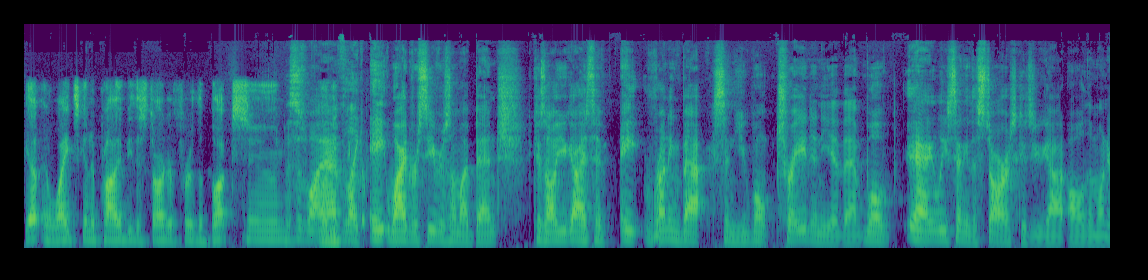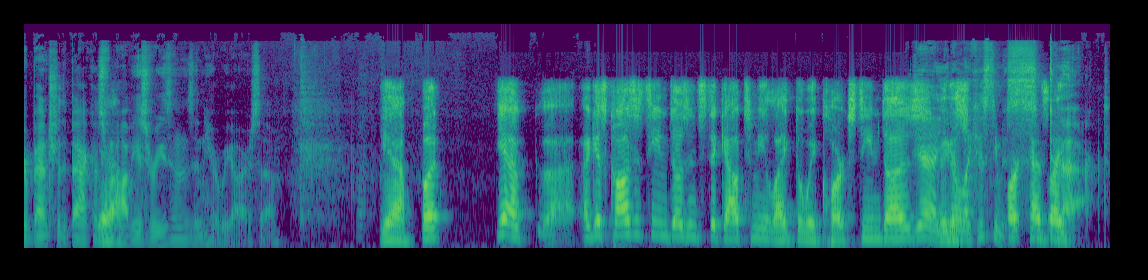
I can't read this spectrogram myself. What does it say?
Yep, and White's going to probably be the starter for the Bucks soon. this is why I have like eight wide receivers on my bench because all you guys have eight running backs and you won't trade any of them. Well, yeah, at least any of the stars because you got all of them on your bench for the backups for obvious reasons. And here we are. So Yeah, but yeah, uh, I guess Kaz's team doesn't stick out to me like the way Clark's team does. yeah, you know, like his team is Clark has, like, stacked.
